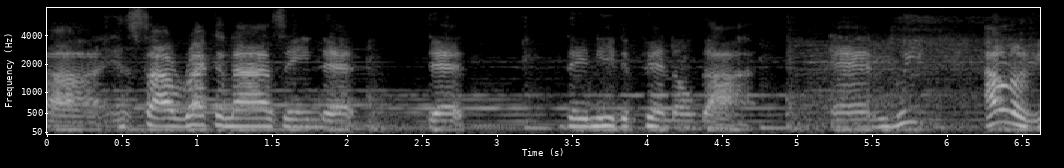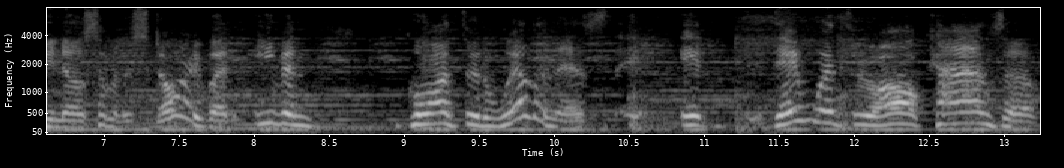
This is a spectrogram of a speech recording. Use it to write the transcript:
uh, and start recognizing that that they need to depend on God. And we, I don't know if you know some of the story, but even going through the wilderness, it, it they went through all kinds of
